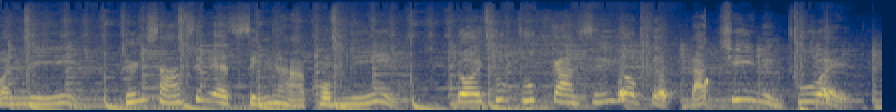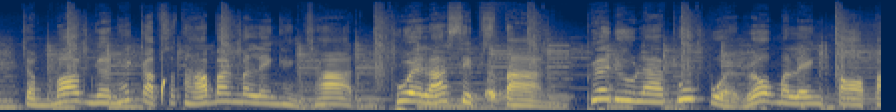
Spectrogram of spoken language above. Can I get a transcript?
วันนี้ถึง 31 สิงหาคมนี้ โดยทุกๆ การซื้อโยเกิร์ตดัชชี่หนึ่งถ้วย จะมอบเงินให้กับสถาบันมะเร็งแห่งชาติ ถ้วยละ 10 สตางค์เพื่อดูแลผู้ป่วยโรคมะเร็งต่อไป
